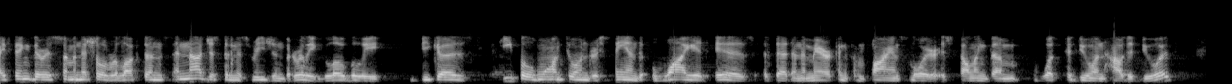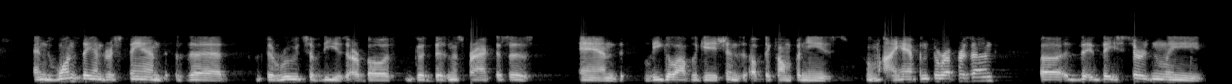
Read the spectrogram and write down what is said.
I think there is some initial reluctance, and not just in this region, but really globally, because people want to understand why it is that an American compliance lawyer is telling them what to do and how to do it. And once they understand that the roots of these are both good business practices and legal obligations of the companies whom I happen to represent, uh, they, they certainly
